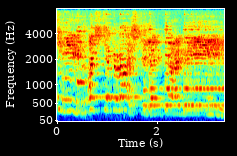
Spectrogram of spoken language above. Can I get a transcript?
Галушечки а ще кращі лялькарі.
